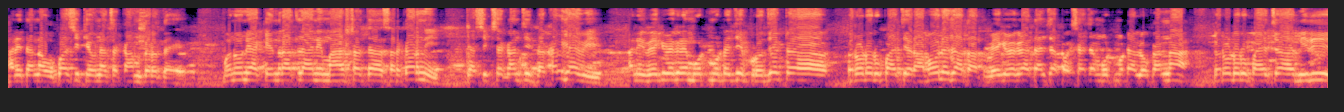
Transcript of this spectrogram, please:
आणि त्यांना उपाशी ठेवण्याचं काम करत आहे. म्हणून या केंद्रातल्या आणि महाराष्ट्राच्या सरकारने त्या शिक्षकांची दखल घ्यावी आणि वेगवेगळे मोठमोठे जे प्रोजेक्ट करोडो रुपयाचे राबवले जातात वेगवेगळ्या त्यांच्या पक्षाच्या मोठमोठ्या लोकांना करोडो रुपयाचा निधी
